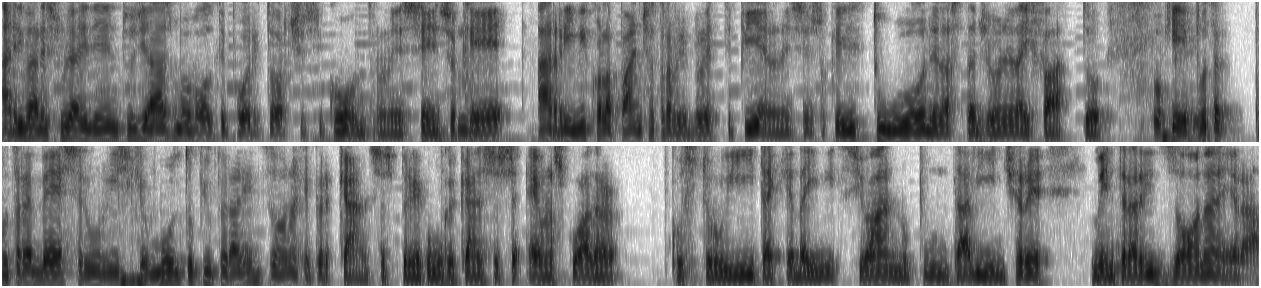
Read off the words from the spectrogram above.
arrivare sulle aree dell'entusiasmo a volte può ritorcersi contro, nel senso mm. che arrivi con la pancia tra virgolette piena, nel senso che il tuo nella stagione l'hai fatto, okay. che potre- potrebbe essere un rischio molto più per Arizona che per Kansas, perché comunque Kansas è una squadra costruita che da inizio anno punta a vincere, mentre Arizona era,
